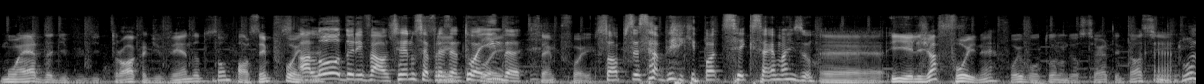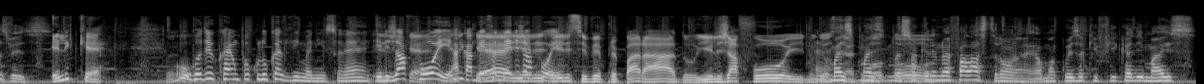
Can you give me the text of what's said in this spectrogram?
moeda de, de troca, de venda do São Paulo. Sempre foi. né? Alô, Dorival, você não se apresentou Sempre ainda? Sempre foi. Só pra você saber que pode ser que saia mais um. É, e ele já foi, né? Foi, voltou, não deu certo. Então, assim, Duas vezes. ele quer. O Rodrigo Caio é um pouco Lucas Lima nisso, né? Ele, já quer. foi, a Ele cabeça quer, dele já ele, foi. Ele se vê preparado, e ele já foi, não deu Mas, certo, mas, voltou. mas só que ele não é falastrão, né? É uma coisa que fica ali mais.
